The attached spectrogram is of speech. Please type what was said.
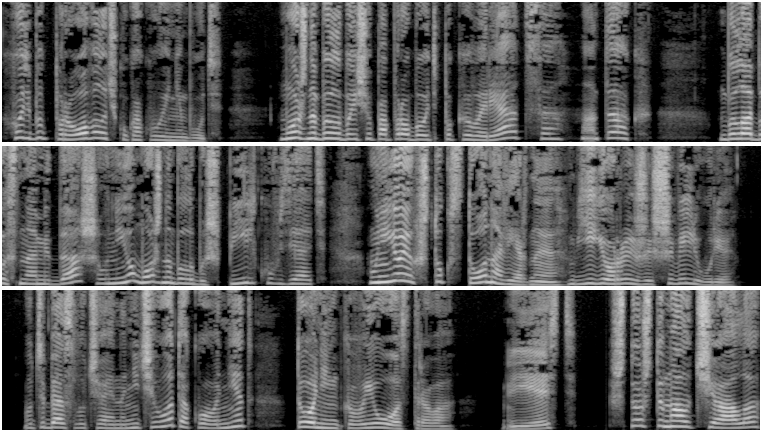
Хоть бы проволочку какую-нибудь. Можно было бы еще попробовать поковыряться, а так... Была бы с нами Даша, у нее можно было бы шпильку взять. У нее их штук сто, наверное, в ее рыжей шевелюре. У тебя, случайно, ничего такого нет?» Тоненького и острого. Есть. Что ж ты молчала?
